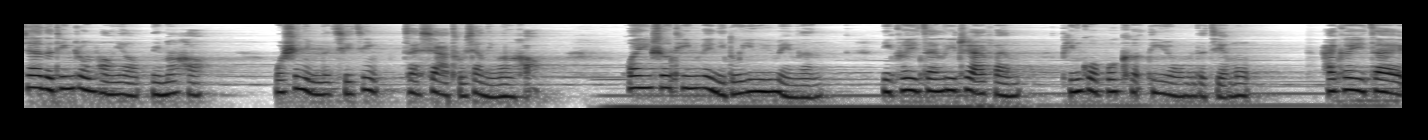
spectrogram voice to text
亲爱的听众朋友，你们好，我是你们的齐静，在西雅图向你问好，欢迎收听为你读英语美文。你可以在荔枝 FM、苹果播客订阅我们的节目，还可以在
